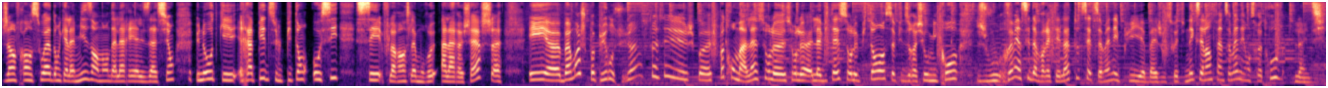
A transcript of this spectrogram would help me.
Jean-François, donc à la mise en onde, à la réalisation. Une autre qui est rapide sur le piton aussi, c'est Florence Lamoureux à la recherche. Et euh, ben moi, je suis pas pire aussi. Hein? Je suis pas, trop mal hein? sur, sur le, la vitesse sur le piton. Sophie Durocher au micro. Je vous remercie d'avoir été là toute cette semaine. Et puis, ben, je vous souhaite une excellente fin de semaine et on se retrouve lundi.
